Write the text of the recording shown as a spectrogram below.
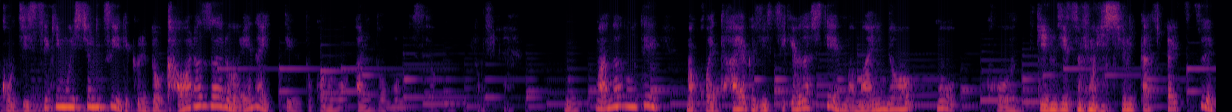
こう実績も一緒についてくると変わらざるを得ないっていうところもあると思うんですよ。うんまあ、なので、まあ、こうやって早く実績を出して、まあ、マインドもこう現実も一緒に書き換えつつ、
